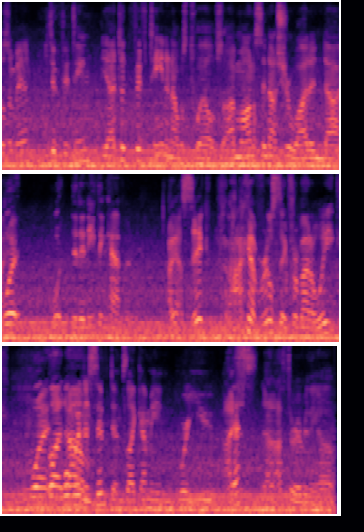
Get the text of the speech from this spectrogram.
kills a man. you took fifteen. Yeah, I took fifteen and I was twelve, so I'm honestly not sure why I didn't die. What? What? Did anything happen? I got sick. I got real sick for about a week. What? But, what were um, the symptoms? Like, I mean, were you? I just I threw everything up.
